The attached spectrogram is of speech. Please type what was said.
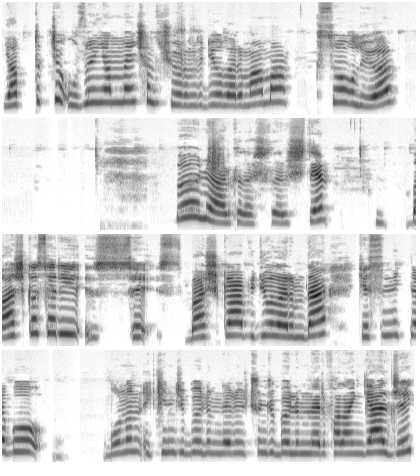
yaptıkça uzun yapmaya çalışıyorum videolarımı ama kısa oluyor. Böyle arkadaşlar işte. Başka seri se, başka videolarımda kesinlikle bu bunun ikinci bölümleri, üçüncü bölümleri falan gelecek.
